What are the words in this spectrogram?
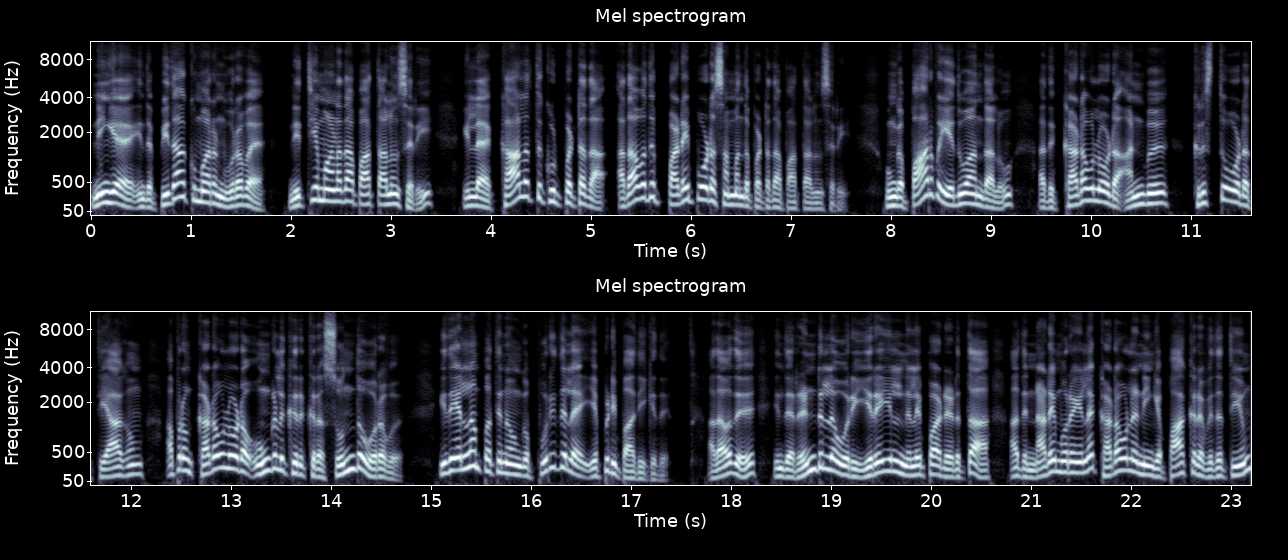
நீங்க இந்த பிதா குமாரன் உறவை நித்தியமானதா பார்த்தாலும் சரி இல்ல காலத்துக்குட்பட்டதா அதாவது படைப்போட சம்பந்தப்பட்டதா பார்த்தாலும் சரி உங்க பார்வை எதுவா இருந்தாலும் அது கடவுளோட அன்பு கிறிஸ்துவோட தியாகம் அப்புறம் கடவுளோட உங்களுக்கு இருக்கிற சொந்த உறவு இதையெல்லாம் பத்தின உங்க புரிதலை எப்படி பாதிக்குது? அதாவது இந்த ரெண்டுல ஒரு இறையில் நிலைப்பாடு எடுத்தா அது நடைமுறையில கடவுளை நீங்க பார்க்குற விதத்தையும்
